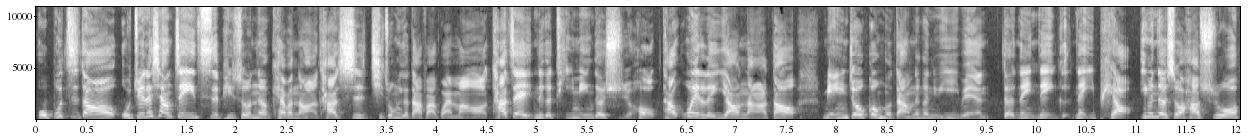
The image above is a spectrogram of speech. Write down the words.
我不知道，我觉得像这一次，比如说那个 Kavanaugh，他是其中一个大法官嘛，哦，他在那个提名的时候，他为了要拿到缅因州共和党那个女议员的那那个那一票，因为那时候他说，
